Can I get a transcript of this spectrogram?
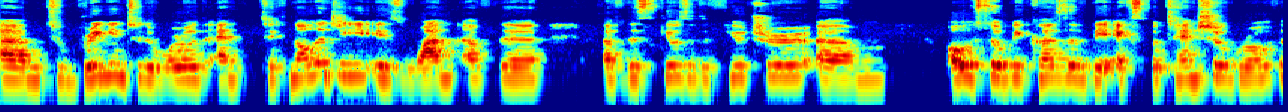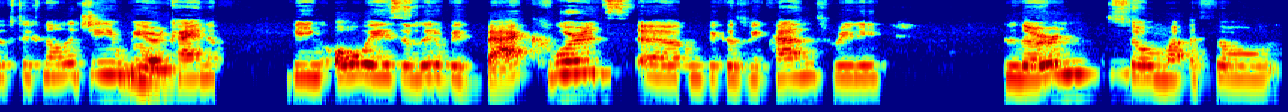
um, to bring into the world? And technology is one of the of the skills of the future. Um, also, because of the exponential growth of technology, we are mm. kind of being always a little bit backwards um, because we can't really learn so much so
